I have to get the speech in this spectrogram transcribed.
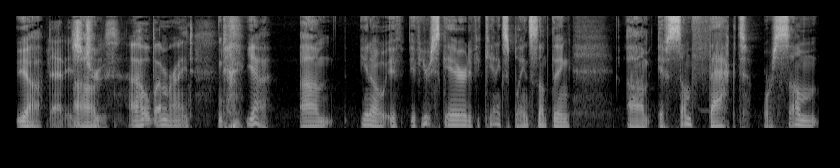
Yeah. That is Um, truth. I hope i'm right. Yeah. Um, you know, if if you're scared, if you can't explain something, um, if some fact or some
